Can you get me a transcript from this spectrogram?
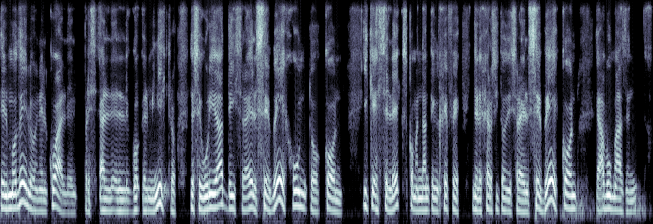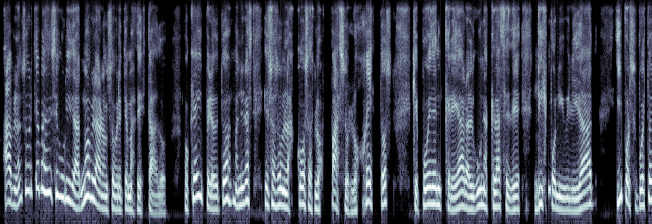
El modelo en el cual el, el, ministro de Seguridad de Israel se ve junto con, y que es el ex comandante en jefe del ejército de Israel, se ve con Abu Mazen, hablan sobre temas de seguridad, no hablaron sobre temas de Estado. ¿ok? Pero de todas maneras, esas son las cosas, los pasos, los gestos que pueden crear alguna clase de disponibilidad y por supuesto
